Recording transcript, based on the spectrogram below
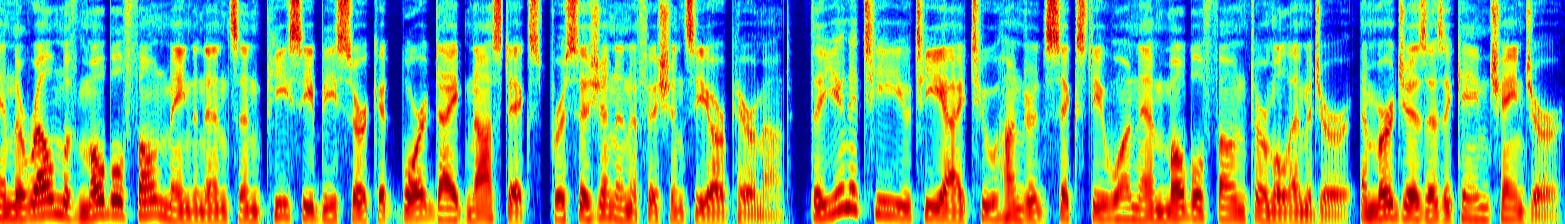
In the realm of mobile phone maintenance and PCB circuit board diagnostics, precision and efficiency are paramount. The UNI-T UTI 261M mobile phone thermal imager emerges as a game changer,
